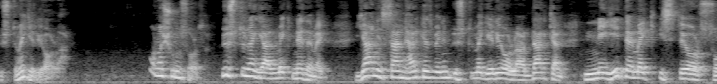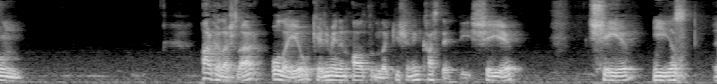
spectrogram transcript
Üstüme geliyorlar. Ona şunu sorsak. Üstüne gelmek ne demek? Yani sen herkes benim üstüme geliyorlar derken neyi demek istiyorsun? Arkadaşlar olayı o kelimenin altında kişinin kastettiği şeyi şeyi iyi yaz, e,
